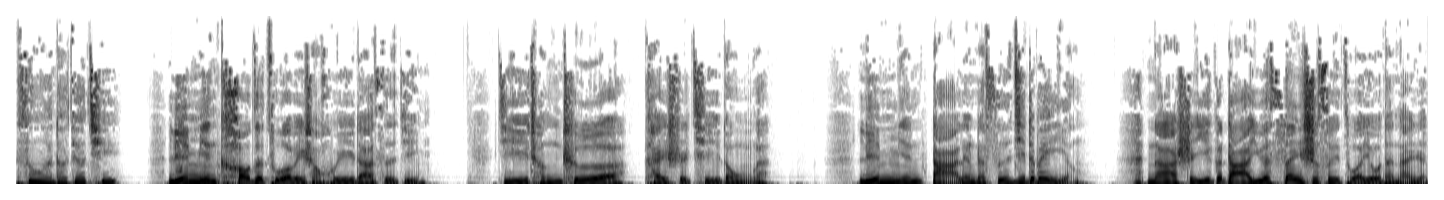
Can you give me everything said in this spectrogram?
送我到郊区。林敏靠在座位上回答司机。计程车开始启动了。林敏打量着司机的背影，那是一个大约三十岁左右的男人。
